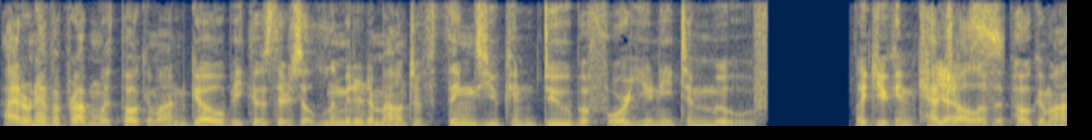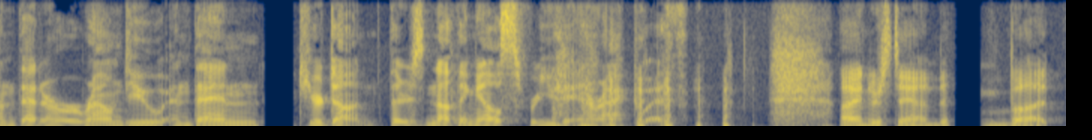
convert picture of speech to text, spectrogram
I don't have a problem with Pokemon Go because there's a limited amount of things you can do before you need to move. Like you can catch all of the Pokemon that are around you and then you're done. There's nothing else for you to interact with. I understand, but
